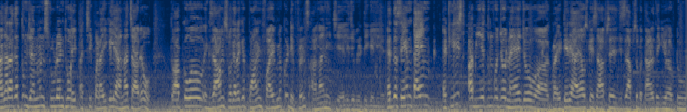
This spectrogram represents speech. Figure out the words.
अगर अगर तुम जेनवन स्टूडेंट हो अच्छी पढ़ाई के लिए आना चाह रहे हो तो आपको वो एग्ज़ाम्स वगैरह के पॉइंट फाइव में कोई डिफरेंस आना नहीं चाहिए एलिजिबिलिटी के लिए. At the same time at least अब ये तुमको जो नए जो क्राइटेरिया आया उसके हिसाब से, जिस हिसाब से बता रहे थे कि you have to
